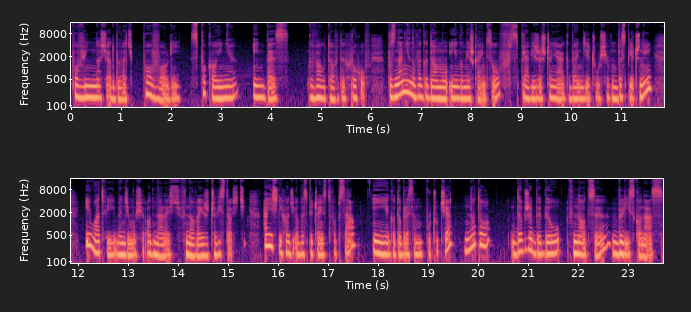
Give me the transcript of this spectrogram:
powinno się odbywać powoli, spokojnie i bez gwałtownych ruchów. Poznanie nowego domu i jego mieszkańców sprawi, że szczeniak będzie czuł się bezpieczniej i łatwiej będzie mu się odnaleźć w nowej rzeczywistości. A jeśli chodzi o bezpieczeństwo psa i jego dobre samopoczucie, no to dobrze by był w nocy blisko nas,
